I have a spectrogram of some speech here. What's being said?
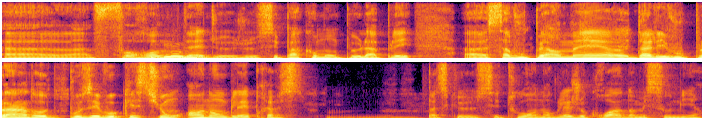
un forum d'aide, je ne sais pas comment on peut l'appeler. ça vous permet d'aller vous plaindre, de poser vos questions en anglais, parce que c'est tout en anglais, je crois, dans mes souvenirs.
